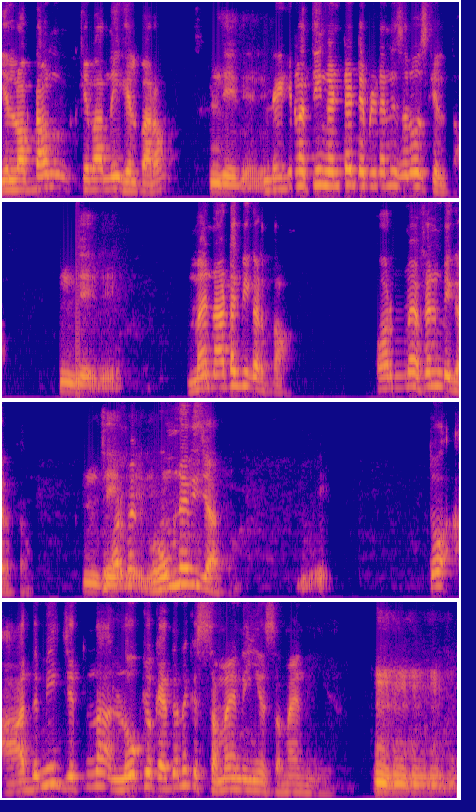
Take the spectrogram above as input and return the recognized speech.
ये लॉकडाउन के बाद नहीं खेल पा रहा हूँ। लेकिन मैं तीन घंटे टेबल टेनिस रोज खेलता हूँ। मैं नाटक भी करता हूँ। और मैं फ़िल्म भी करता हूँ। और मैं घूमने भी जाता हूँ। तो आदमी जितना लोग जो कहते हैं ना कि समय नहीं है समय नहीं है। हम्म, हम्म, हम्म,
